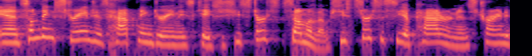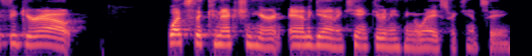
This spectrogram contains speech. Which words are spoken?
and something strange is happening during these cases she starts some of them she starts to see a pattern and is trying to figure out what's the connection here? And, and again, I can't give anything away, so I can't say.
